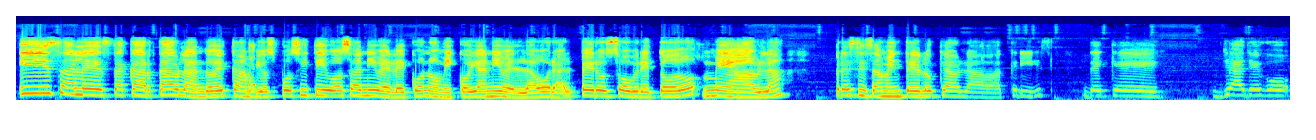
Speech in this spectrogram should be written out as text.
Y sale esta carta hablando de cambios positivos a nivel económico y a nivel laboral, pero sobre todo me habla precisamente de lo que hablaba Cris, de que ya llegó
